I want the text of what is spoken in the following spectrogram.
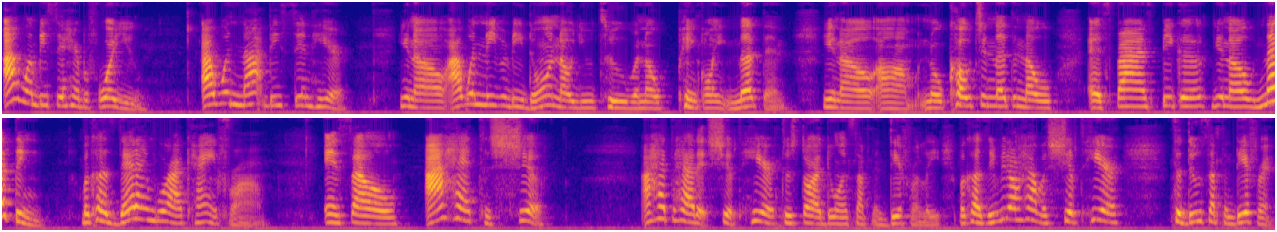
i wouldn't be sitting here before you. I would not be sitting here you know, I wouldn't even be doing no YouTube or no pink link, nothing. You know, um, no coaching, nothing, no aspiring speaker, you know, nothing. Because that ain't where I came from. And so I had to shift. I had to have that shift here to start doing something differently. Because if you don't have a shift here to do something different,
